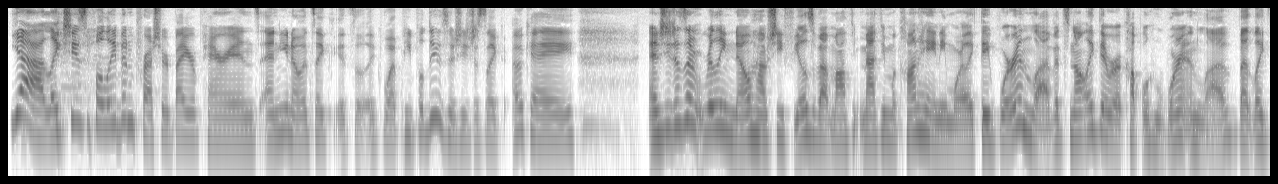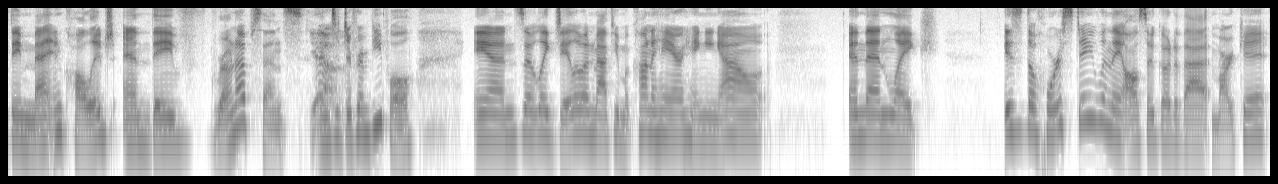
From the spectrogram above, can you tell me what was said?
Yeah, like she's fully been pressured by her parents, and you know, it's like it's like what people do. So she's just like, okay, and she doesn't really know how she feels about Matthew, McConaughey anymore. Like they were in love. It's not like they were a couple who weren't in love, but like they met in college and they've grown up since Yeah. into different people. And so like J Lo and Matthew McConaughey are hanging out, and then like, is the horse day when they also go to that market?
